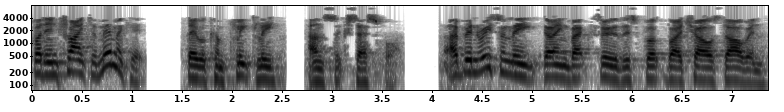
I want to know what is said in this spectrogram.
But in trying to mimic it, they were completely unsuccessful. I've been recently going back through this book by Charles Darwin,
